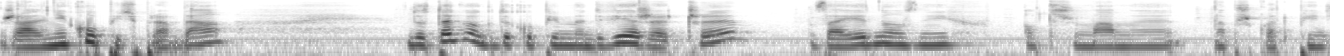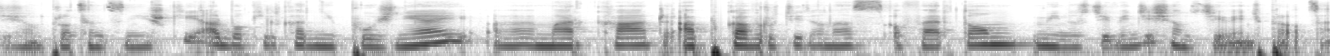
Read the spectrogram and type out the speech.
żal nie kupić, prawda? Do tego, gdy kupimy dwie rzeczy, za jedną z nich otrzymamy na przykład 50% zniżki, albo kilka dni później e, marka czy apka wróci do nas z ofertą minus 99%.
